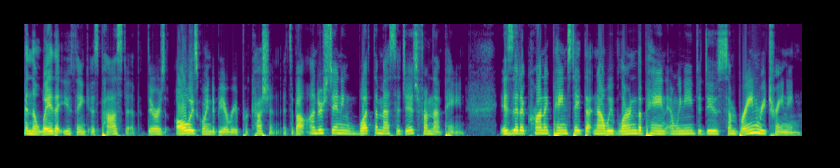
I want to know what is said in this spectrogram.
in the way that you think is positive. There is always going to be a repercussion. It's about understanding what the message is from that pain. Is it a chronic pain state that now we've learned the pain and we need to do some brain retraining?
